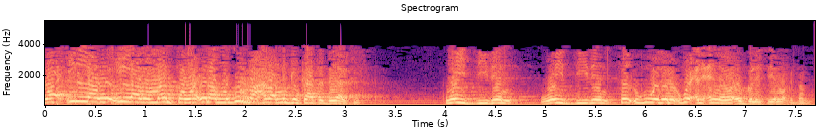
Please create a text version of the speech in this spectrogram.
waa ilaa wa ilaaba maanta waa inaad nagu raacdaan ninkan kaata dagaalkiisa. Way diideen way diideen say ugu wadeen ugu celcelinaya waa ogolaysiyen marka dambe.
